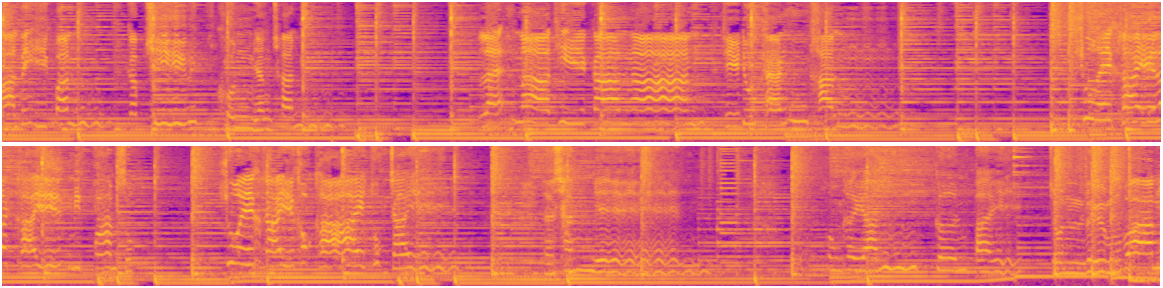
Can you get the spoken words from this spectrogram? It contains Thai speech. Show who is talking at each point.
Speaker 1: ผ่านไปอีกวันกับชีวิตคนอย่างฉัน และหน้าที่การงานที่ดูแข็งขัน ช่วยใครและใครมีความสุข ช่วยใครเขาคลายทุกใจ แต่ฉันเองคงขยันเกินไป จนลืมว่าม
